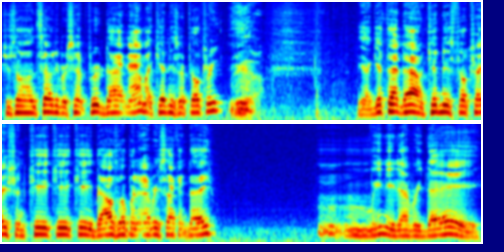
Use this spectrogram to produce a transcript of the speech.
She's on 70% fruit diet now. My kidneys are filtering. Yeah. Yeah, get that down. Kidneys filtration, key, key, key. Bowels open every second day. Mm-mm, we need every day.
